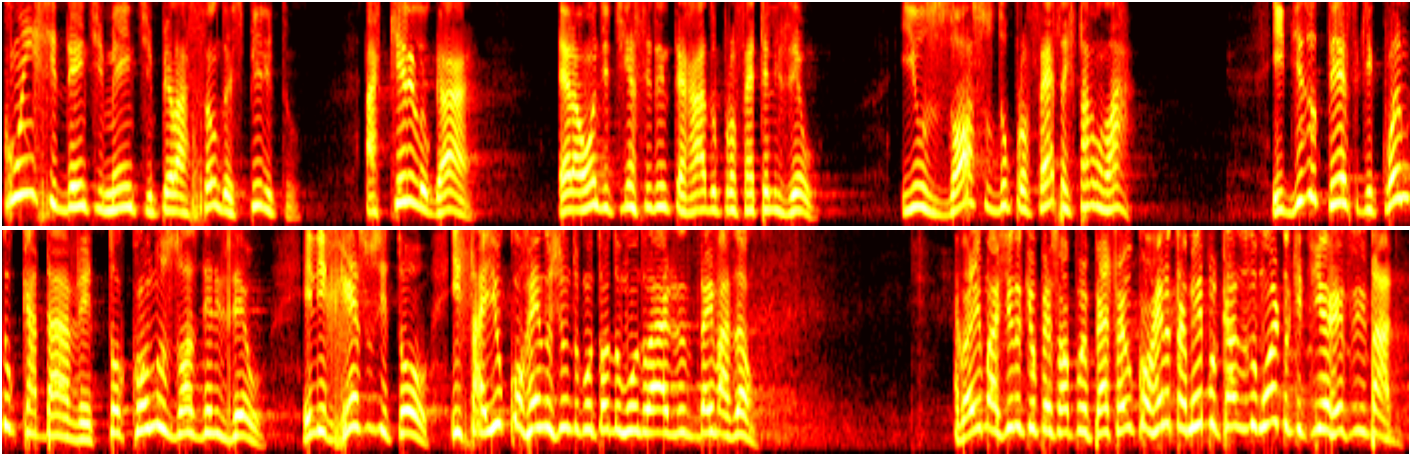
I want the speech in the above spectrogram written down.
coincidentemente, pela ação do Espírito, aquele lugar era onde tinha sido enterrado o profeta Eliseu. E os ossos do profeta estavam lá. E diz o texto que quando o cadáver tocou nos ossos de Eliseu, ele ressuscitou e saiu correndo junto com todo mundo lá da invasão. Agora imagino que o pessoal por perto saiu correndo também por causa do morto que tinha ressuscitado.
